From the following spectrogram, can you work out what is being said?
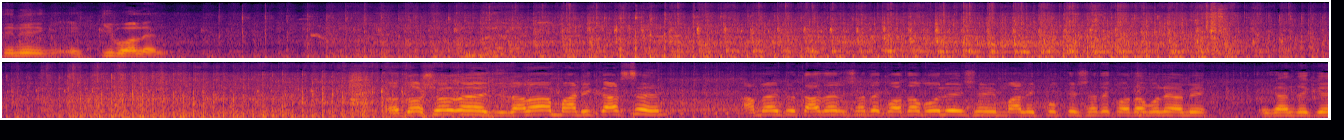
তিনি কি বলেন। দর্শক যারা মাটি কাটছেন, আমরা একটু তাদের সাথে কথা বলে, সেই মালিক পক্ষের সাথে কথা বলে আমি এখান থেকে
